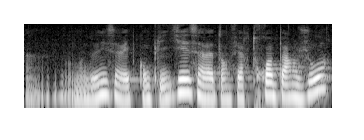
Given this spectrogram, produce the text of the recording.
à un moment donné, ça va être compliqué, ça va t'en faire 3 par jour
